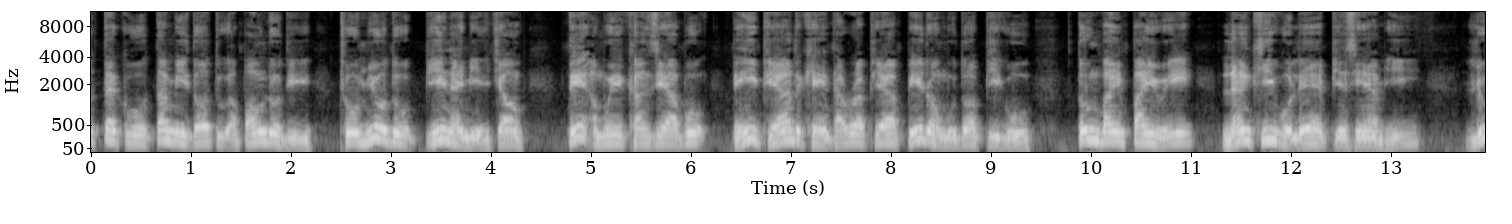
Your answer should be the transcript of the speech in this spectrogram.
အသက်ကိုတတ်မိသောသူအပေါင်းတို့သည် ထိုမြို့သို့ ပြေးနိုင်မည်အကြောင်း၊သင့်အမွေခံစရာဘို့ သင်၏ဘုရားသခင် ထာဝရဘုရားပေးတော်မူသောပြည်ကို သုံးပိုင်းပိုင်း၍လမ်းခရီးကိုလည်း ပြင်ဆင်ရမည်။လူ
